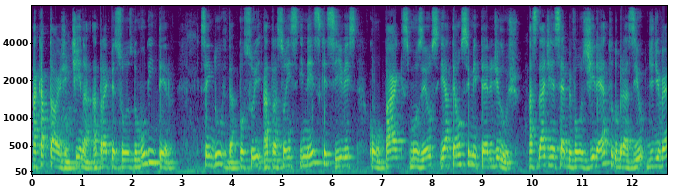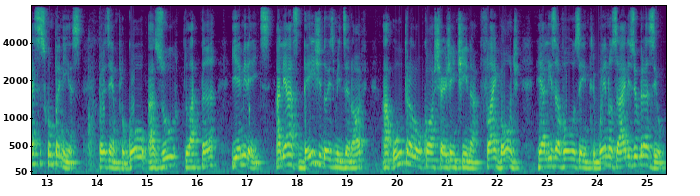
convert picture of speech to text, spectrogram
A capital argentina atrai pessoas do mundo inteiro. Sem dúvida, possui atrações inesquecíveis como parques, museus e até um cemitério de luxo. A cidade recebe voos direto do Brasil de diversas companhias, por exemplo, Gol, Azul, Latam e Emirates. Aliás, desde 2019, a ultra low cost argentina Flybond realiza voos entre Buenos Aires e o Brasil,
